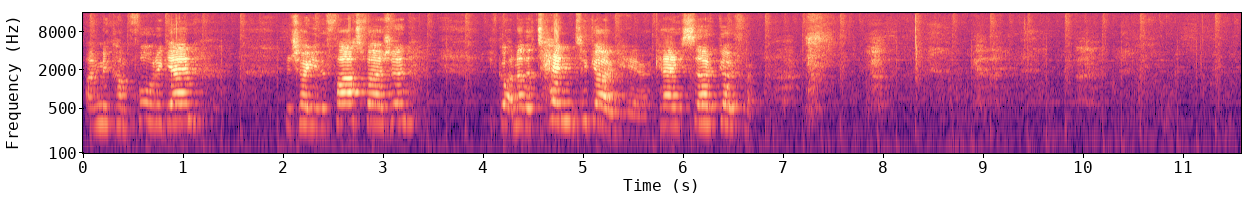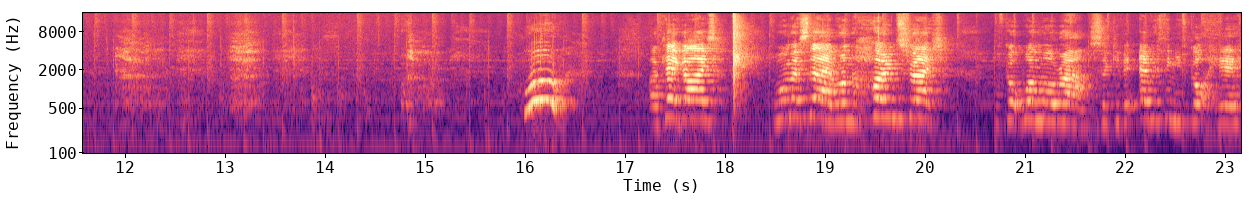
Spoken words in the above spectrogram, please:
I'm gonna come forward again and show you the fast version. You've got another 10 to go here, okay? So go for it. Woo! Okay guys, we're almost there. We're on the home stretch. We've got one more round, so give it everything you've got here.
